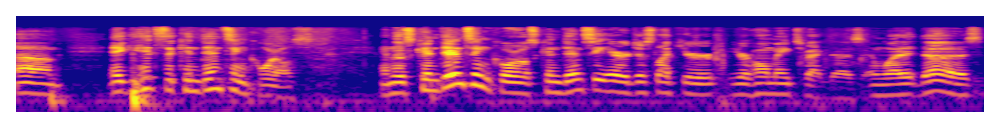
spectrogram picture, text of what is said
Um, it hits the condensing coils, and those condensing coils condense the air just like your your home HVAC does. And what it does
